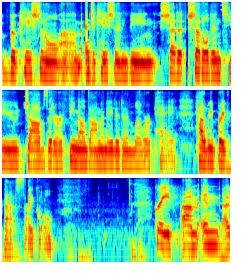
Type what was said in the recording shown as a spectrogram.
vocational um, education being shuttled into jobs that are female dominated and lower pay. How do we break that cycle? Great. Um, and uh,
